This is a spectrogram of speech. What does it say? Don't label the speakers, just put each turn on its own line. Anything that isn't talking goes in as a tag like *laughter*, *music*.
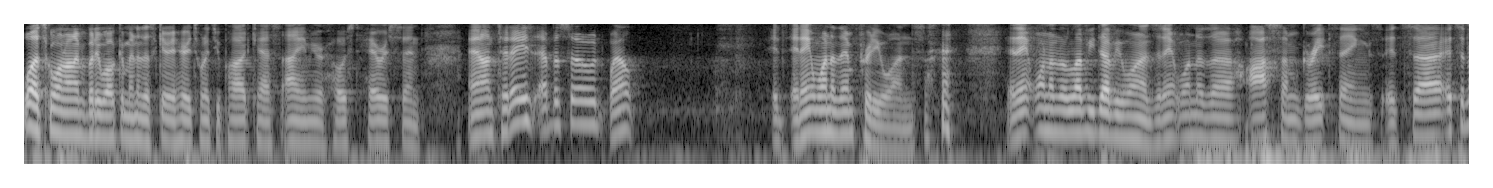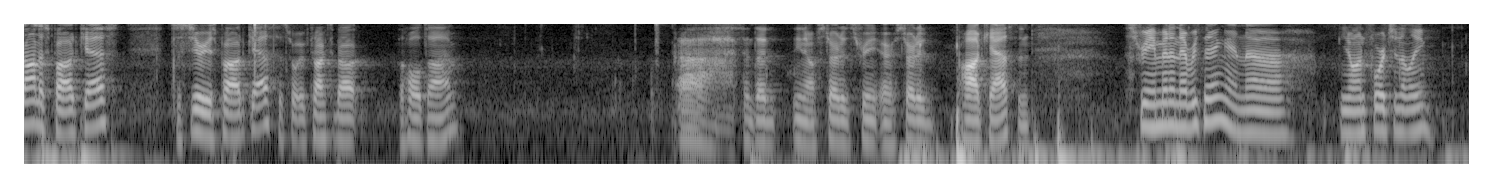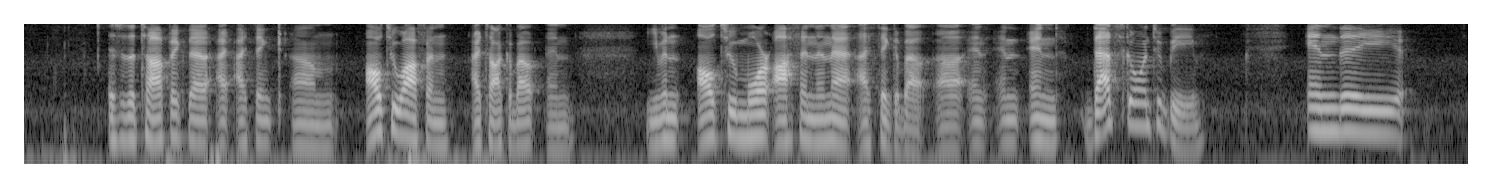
What's going on, everybody? Welcome into the Scary Harry 22 podcast. I am your host, Harrison. And on today's episode, well, it, it ain't one of them pretty ones. *laughs* it ain't one of the lovey dovey ones. It ain't one of the awesome, great things. It's uh, it's an honest podcast. It's a serious podcast. That's what we've talked about the whole time. Ah, since I you know started stream or started podcast and streaming and everything, and uh, you know, unfortunately, this is a topic that I, I think um, all too often I talk about, and even all too more often than that I think about, uh, and and and that's going to be in the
